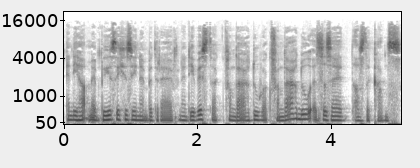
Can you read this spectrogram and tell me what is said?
En die had mij bezig gezien in bedrijven. En die wist dat ik vandaag doe wat ik vandaag doe. En ze zei, dat is de kans.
